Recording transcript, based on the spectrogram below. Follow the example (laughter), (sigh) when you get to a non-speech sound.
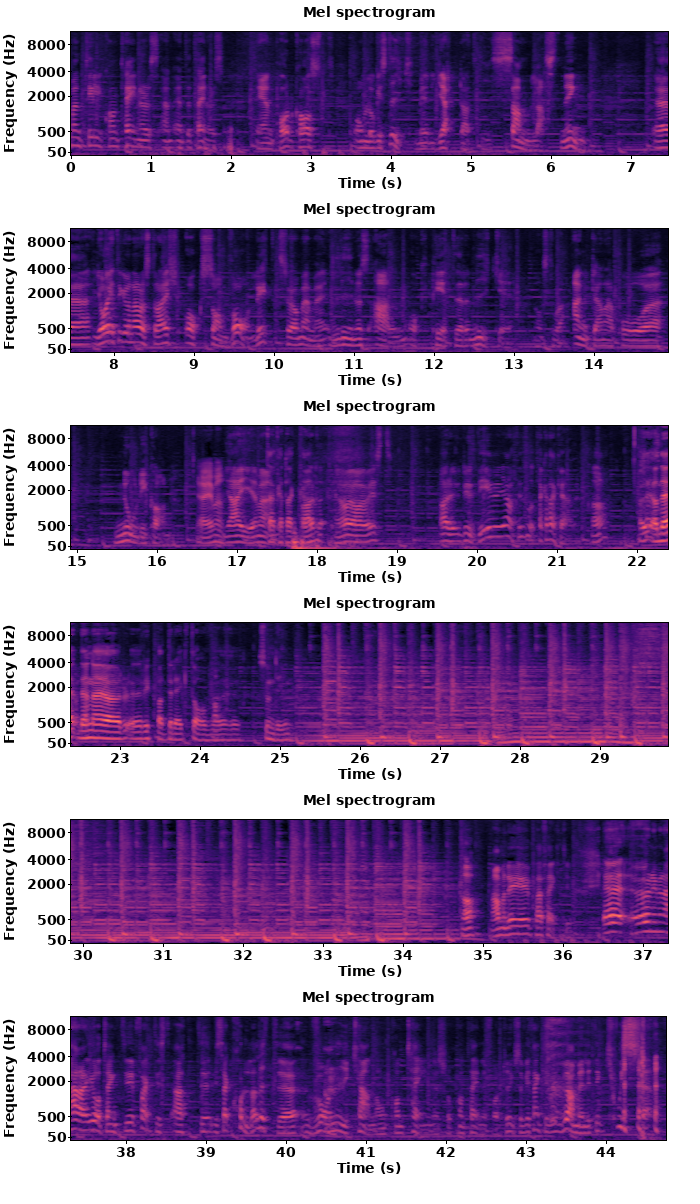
Välkommen till Containers and Entertainers. En podcast om logistik med hjärtat i samlastning. Eh, Jag heter Gunnar Österreich och som vanligt så har jag med mig Linus Alm och Peter Mike. De stora ankarna på eh, Nordicon. Jajamän. Jajamän. Tackar, tackar. Ja, ja visst. Ja, det, det är ju alltid så. Tackar, tackar. Ja. Ja, den, den har jag rippat direkt av eh, Sundin. Ja, men det är perfekt ju. Eh, hörni mina herrar, jag tänkte faktiskt att eh, vi ska kolla lite vad ni kan om containers och containerfartyg. Så vi tänkte att vi börjar med en liten quiz här.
